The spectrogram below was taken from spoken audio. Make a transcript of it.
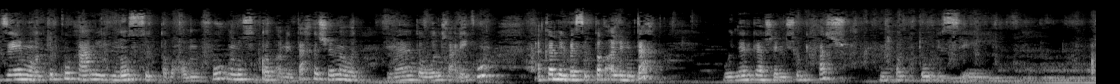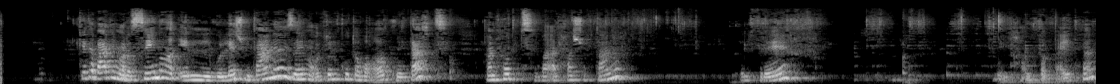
زي ما قلت لكم هعمل نص الطبقة من فوق ونص الطبقة من تحت عشان ما ما أطولش عليكم. هكمل بس الطبقة اللي من تحت ونرجع عشان نشوف الحشو. نحطه إزاي كده بعد ما رصينا الجلاش بتاعنا زي ما قلت لكم طبقات من تحت. هنحط بقى الحشو بتاعنا الفراخ بالخلطه بتاعتها.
